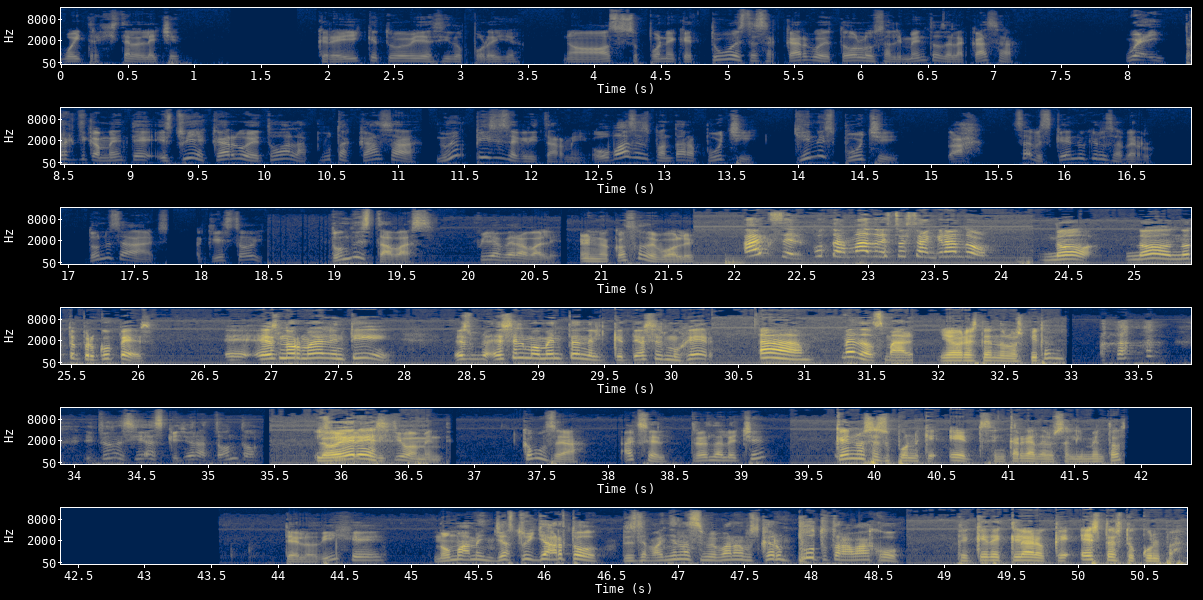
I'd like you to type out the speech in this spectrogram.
Güey, ¿trajiste la leche? Creí que tú habías ido por ella. No, se supone que tú estás a cargo de todos los alimentos de la casa. Güey, prácticamente estoy a cargo de toda la puta casa. No empieces a gritarme o vas a espantar a Puchi. ¿Quién es Puchi? Ah, ¿sabes qué? No quiero saberlo. ¿Dónde está Ax? Aquí estoy. ¿Dónde estabas? Fui a ver a Vale. En la casa de Vale. Axel, puta madre, estoy sangrando. No, no, no te preocupes. Eh, es normal en ti. Es, es el momento en el que te haces mujer. Ah, menos mal. ¿Y ahora está en el hospital? y tú decías que yo era tonto. Lo Sí, eres. Definitivamente. ¿Cómo sea? Axel, ¿traes la leche? ¿Qué no se supone que Ed se encarga de los alimentos? Te lo dije. No mamen, ya estoy harto. Desde mañana se me van a buscar un puto trabajo. Que quede claro que esto es tu culpa.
